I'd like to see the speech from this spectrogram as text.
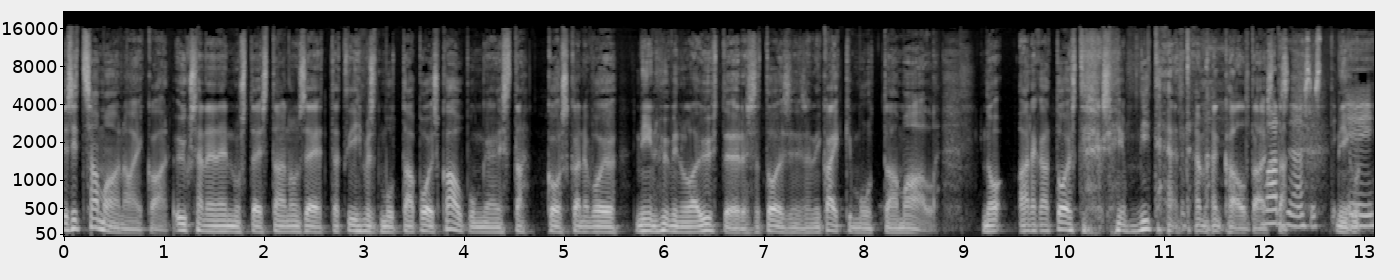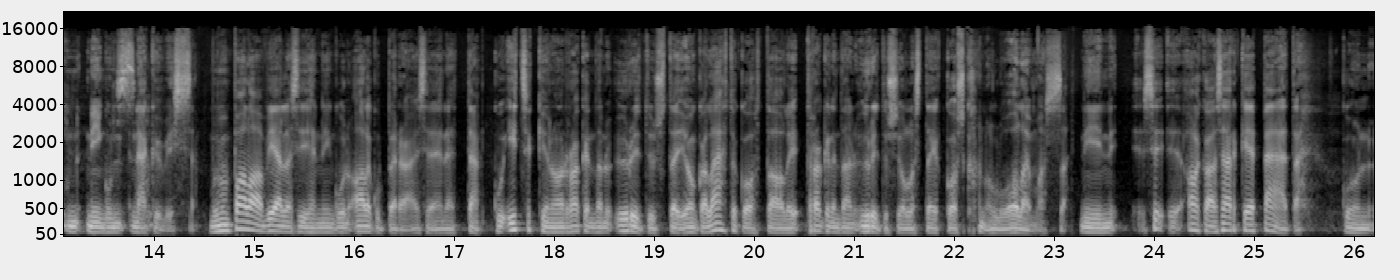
Ja sitten samaan aikaan yksi hänen ennusteistaan on se, että ihmiset muuttaa pois kaupungeista, koska ne voi niin hyvin olla yhteydessä toisiinsa, niin kaikki muuttaa maalle. No ainakaan toistaiseksi ei ole mitään tämän kaltaista niin kuin, ei. Niin kuin näkyvissä. Mutta mä palaan vielä siihen niin kuin alkuperäiseen, että kun itsekin olen rakentanut yritystä, jonka lähtökohta oli, että rakennetaan yritys, jolla sitä ei ole koskaan ollut olemassa, niin se alkaa särkeä päätä kun,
